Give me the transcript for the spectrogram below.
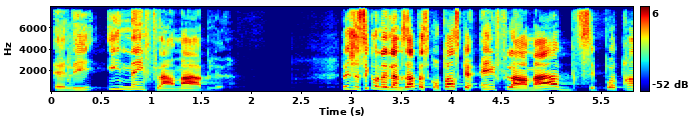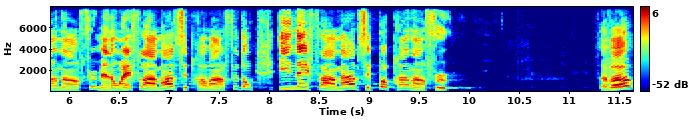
elle est ininflammable. Là, je sais qu'on a de la misère parce qu'on pense que inflammable, c'est pas prendre en feu, mais non, inflammable, c'est prendre en feu. Donc, ininflammable, c'est pas prendre en feu. Ça va?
